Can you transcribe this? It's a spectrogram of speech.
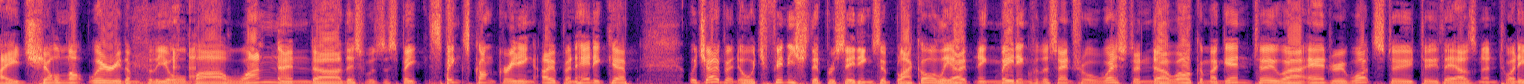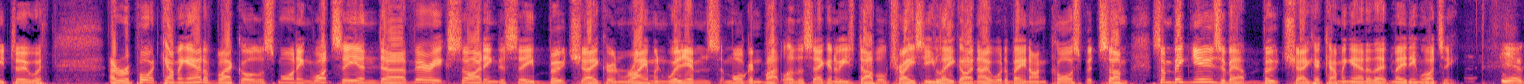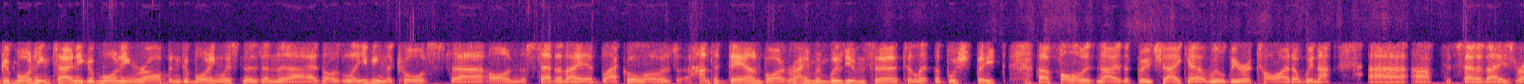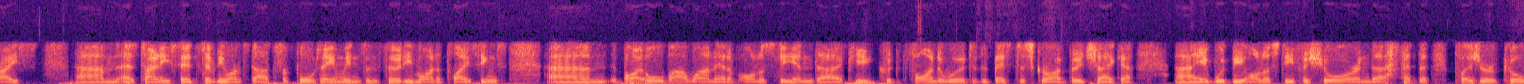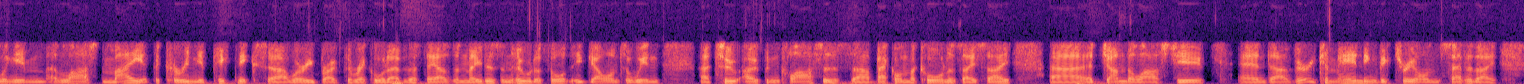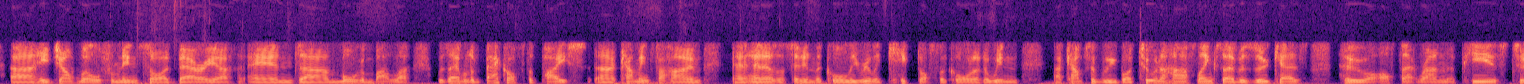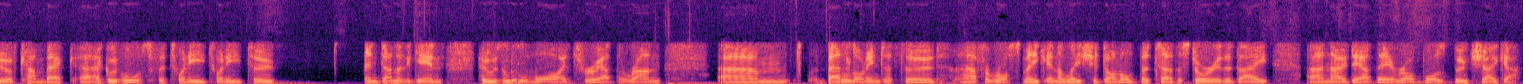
Age shall not weary them for the All Bar One, and uh, this was the Spinks Concreting Open Handicap, which opened or which finished the proceedings at Blackall, the opening meeting for the Central West. And uh, welcome again to uh, Andrew Watts to 2022 with a report coming out of Blackall this morning, Watsy, and uh, very exciting to see Bootshaker and Raymond Williams, Morgan Butler, the second of his double, Tracy Leak, I know would have been on course, but some some big news about Bootshaker coming out of that meeting, Watsy. Yeah, good morning, Tony. Good morning, Rob, and good morning, listeners. And uh, as I was leaving the course uh, on Saturday at Blackall, I was hunted down by Raymond Williams uh, to let the Bush Beat uh, followers know that Boot Shaker will be retired a winner uh, after Saturday's race. Um, as Tony said, 71 starts for 14 wins and 30 minor placings um, by all bar one out of honesty. And uh, if you could find a word to the best describe Bootshaker, uh, it would be honesty for sure. And uh, had the pleasure of calling him last May at the Carinya Picnics, uh, where he broke the record over the thousand metres. And who would have thought he'd go on to win uh, two open classes uh, back on the corn, as they say, uh, at Jundah last year, and very commanding victory on Saturday. Uh, he jumped well from an inside barrier, and um, Morgan Butler was able to back off the pace uh, coming for home. And, and, as I said in the call, he really kicked off the corner to win uh, comfortably by two and a half lengths over Zukaz, who off that run appears to have come back a good horse for 2022 and done it again, who was a little wide throughout the run. Um, battled on into third uh, for Ross Meek and Alicia Donald. But uh, the story of the day, uh, no doubt there, Rob, was Boot Shaker.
